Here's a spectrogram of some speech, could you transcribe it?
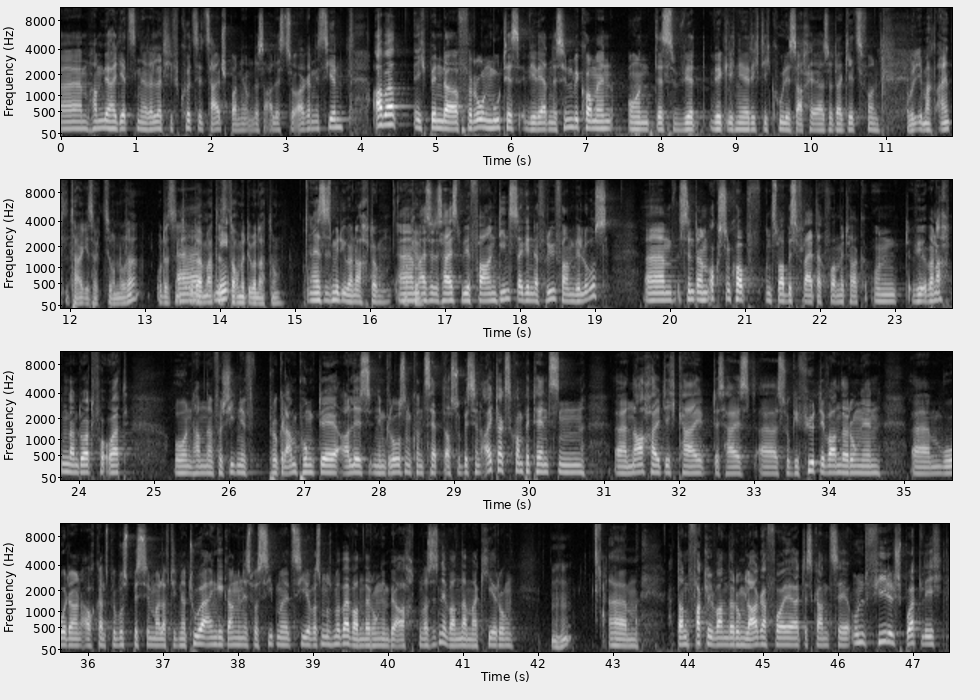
ähm, haben wir halt jetzt eine relativ kurze Zeitspanne, um das alles zu organisieren. Aber ich bin da frohen Mutes, wir werden es hinbekommen und das wird wirklich eine richtig coole Sache. Also da geht es von. Aber ihr macht Einzeltagesaktionen, oder? Oder, sind, Äh, oder macht ihr nee. es doch mit Übernachtung? Es ist mit Übernachtung. Ähm, Okay. Also das heißt, wir fahren Dienstag in der Früh, fahren wir los, ähm, sind dann am Ochsenkopf und zwar bis Freitagvormittag. Und wir übernachten dann dort vor Ort und haben dann verschiedene Programmpunkte, alles in dem großen Konzept, auch so ein bisschen Alltagskompetenzen, äh, Nachhaltigkeit, das heißt äh, so geführte Wanderungen, ähm, wo dann auch ganz bewusst ein bisschen mal auf die Natur eingegangen ist. Was sieht man jetzt hier, was muss man bei Wanderungen beachten, was ist eine Wandermarkierung. Ähm, dann Fackelwanderung, Lagerfeuer, das Ganze und viel sportlich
